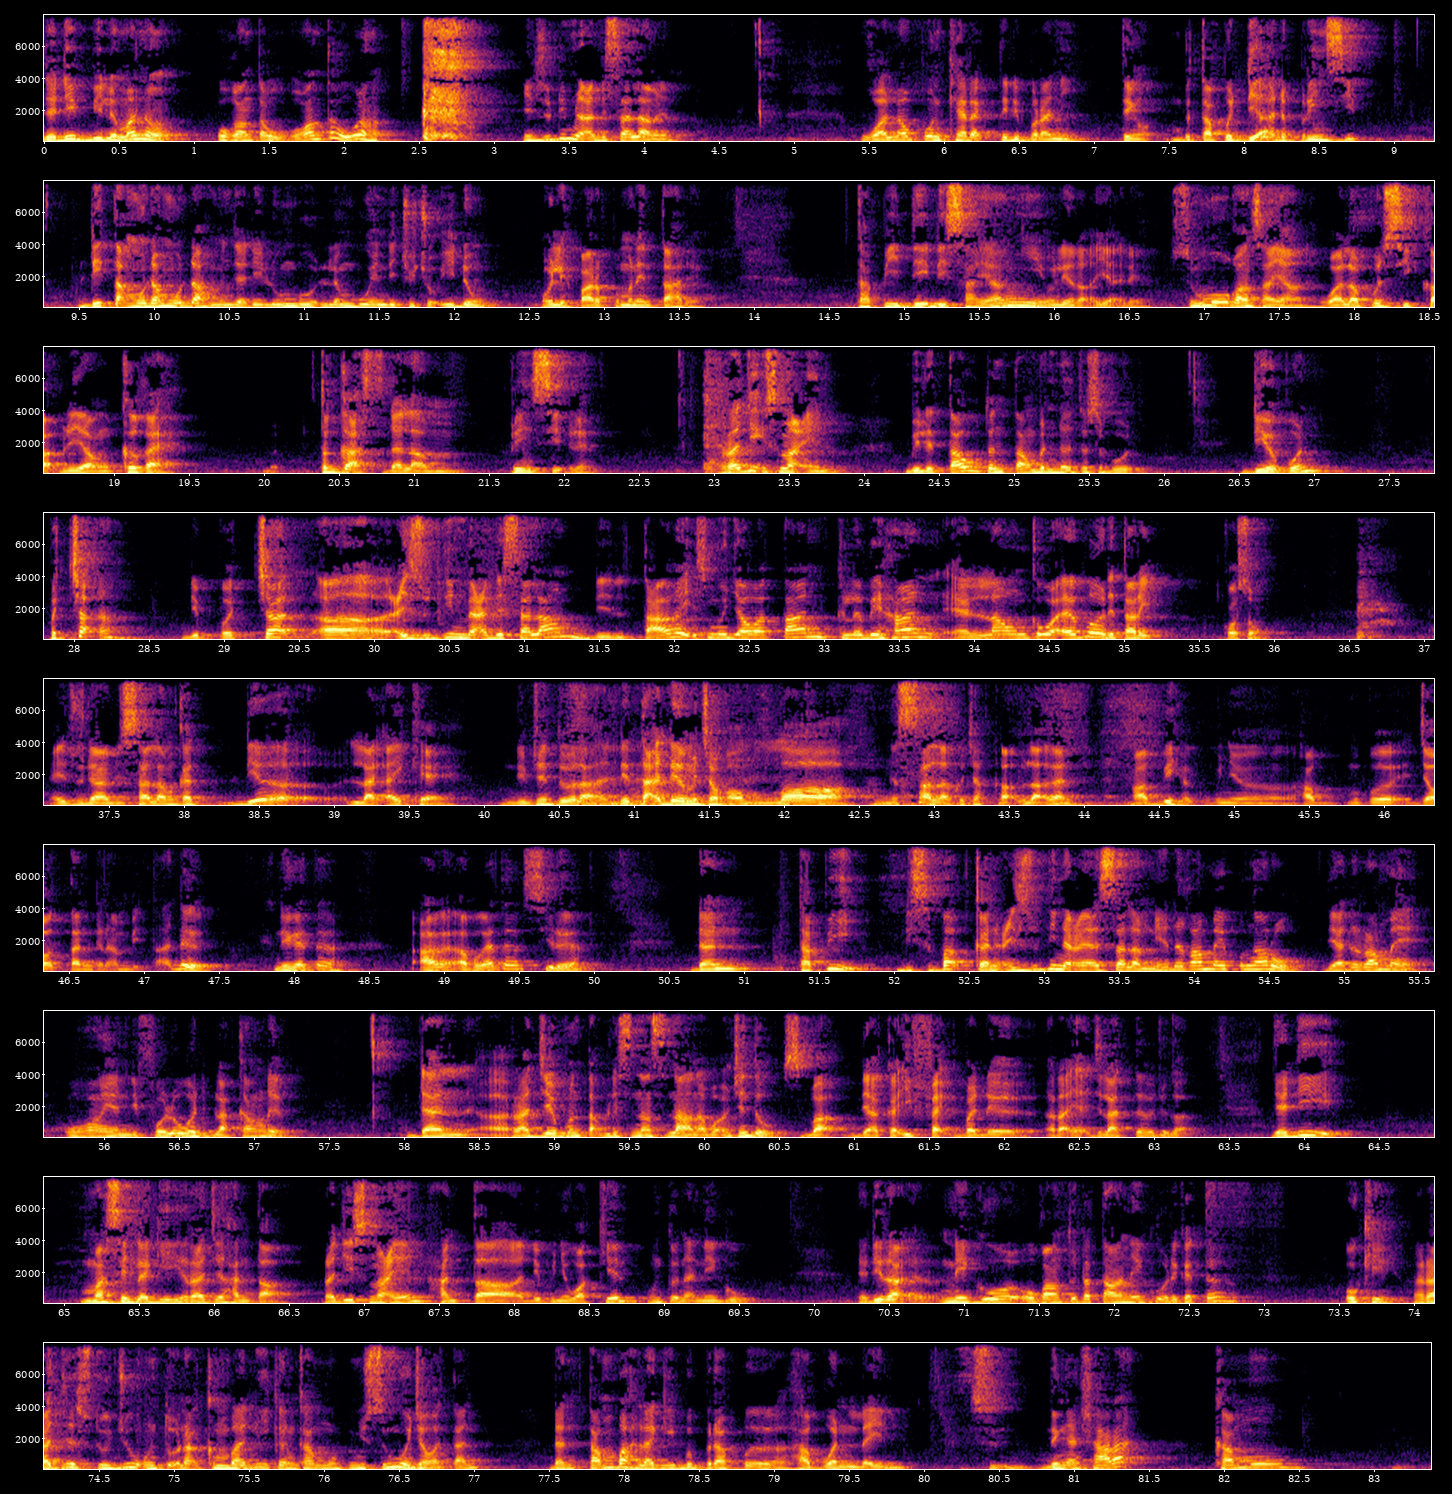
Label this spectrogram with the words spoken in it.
Jadi bila mana orang tahu? Orang tahu lah Izzuddin bin Abi Salam ni walaupun karakter dia berani tengok betapa dia ada prinsip dia tak mudah-mudah menjadi lembu, lembu yang dicucuk hidung oleh para pemerintah dia. Tapi dia disayangi oleh rakyat dia. Semua orang sayang dia walaupun sikap dia yang keras tegas dalam prinsip dia. Raja Ismail bila tahu tentang benda tersebut dia pun pecat lah. Dia pecat uh, Izzuddin bin Abdul Salam dia tarik semua jawatan kelebihan allowance ke whatever dia tarik. Kosong. Izzuddin bin Abdul Salam kata dia like I care dia macam tu lah. Dia tak ada macam Allah nyesal aku cakap pula kan. Habis aku punya apa, jawatan kena ambil. Tak ada. Dia kata apa kata? Sila. Dan tapi disebabkan Izzuddin Salam ni ada ramai pengaruh. Dia ada ramai orang yang di follower di belakang dia. Dan uh, raja pun tak boleh senang-senang nak buat macam tu sebab dia akan efek kepada rakyat jelata juga. Jadi masih lagi raja hantar. Raja Ismail hantar dia punya wakil untuk nak nego jadi nego orang tu datang nego dia kata ok raja setuju untuk nak kembalikan kamu punya semua jawatan dan tambah lagi beberapa habuan lain dengan syarat kamu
